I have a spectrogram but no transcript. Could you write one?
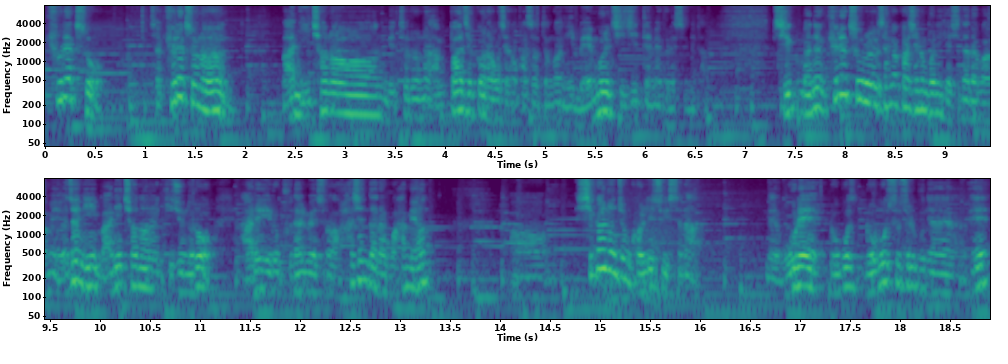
어, 큐렉소, 자 큐렉소는 12,000원 밑으로는 안 빠질 거라고 제가 봤었던 건 이 매물 지지 때문에 그랬습니다. 지금 만약 큐렉소를 생각하시는 분이 계시다라고 하면 여전히 12,000원을 기준으로 아래 위로 분할 매수 하신다라고 하면 어, 시간은 좀 걸릴 수 있으나 네, 올해 로봇 로봇 수술 분야의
